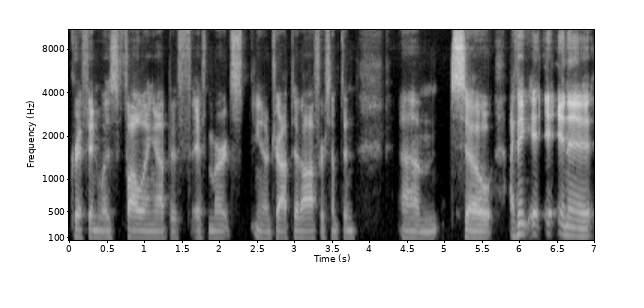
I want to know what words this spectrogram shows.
Griffin was following up if if Mertz you know dropped it off or something. Um, so I think i- i- in a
